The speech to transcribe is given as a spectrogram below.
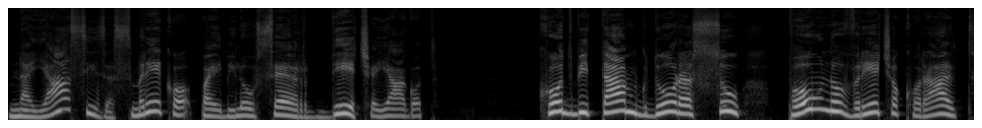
na jasi za smreko pa je bilo vse rdeče jagod. Kot bi tam kdo razsul polno vrečo korald.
